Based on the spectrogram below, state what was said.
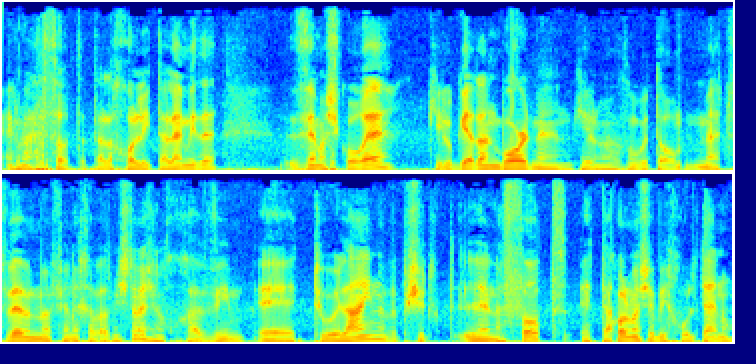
אין מה לעשות, אתה לא יכול להתעלם מזה. זה מה שקורה כאילו get on board man, כאילו אנחנו בתור מעצבי ומאפייני חברת משתמש, אנחנו חייבים uh, to align ופשוט לנסות את כל מה שביכולתנו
